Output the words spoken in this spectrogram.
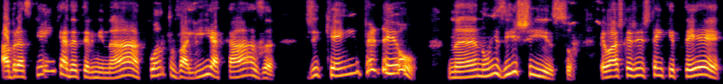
A Braskem quer determinar quanto valia a casa de quem perdeu, né? Não existe isso. Eu acho que a gente tem que ter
